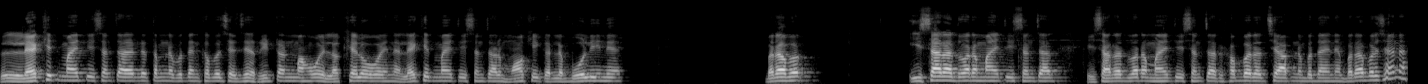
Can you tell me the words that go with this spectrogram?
લેખિત માહિતી સંચાર એટલે તમને બધાને ખબર છે, જે રિટર્નમાં હોય, લખેલો હોય ને લેખિત માહિતી સંચાર, મૌખિક એટલે બોલીને. બરાબર? ઈશારા દ્વારા માહિતી સંચાર ઈશારા દ્વારા માહિતી સંચાર ખબર જ છે આપને બધા એને બરાબર છે ને?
